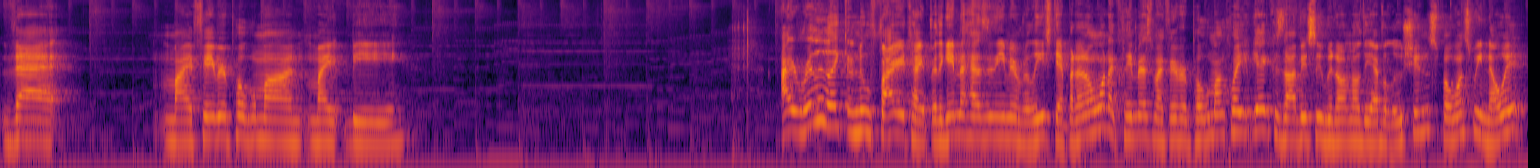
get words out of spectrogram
that my favorite Pokemon might be. I really like the new fire type for the game that hasn't even released yet, but I don't want to claim it as my favorite Pokemon quite yet because obviously we don't know the evolutions. But once we know it,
